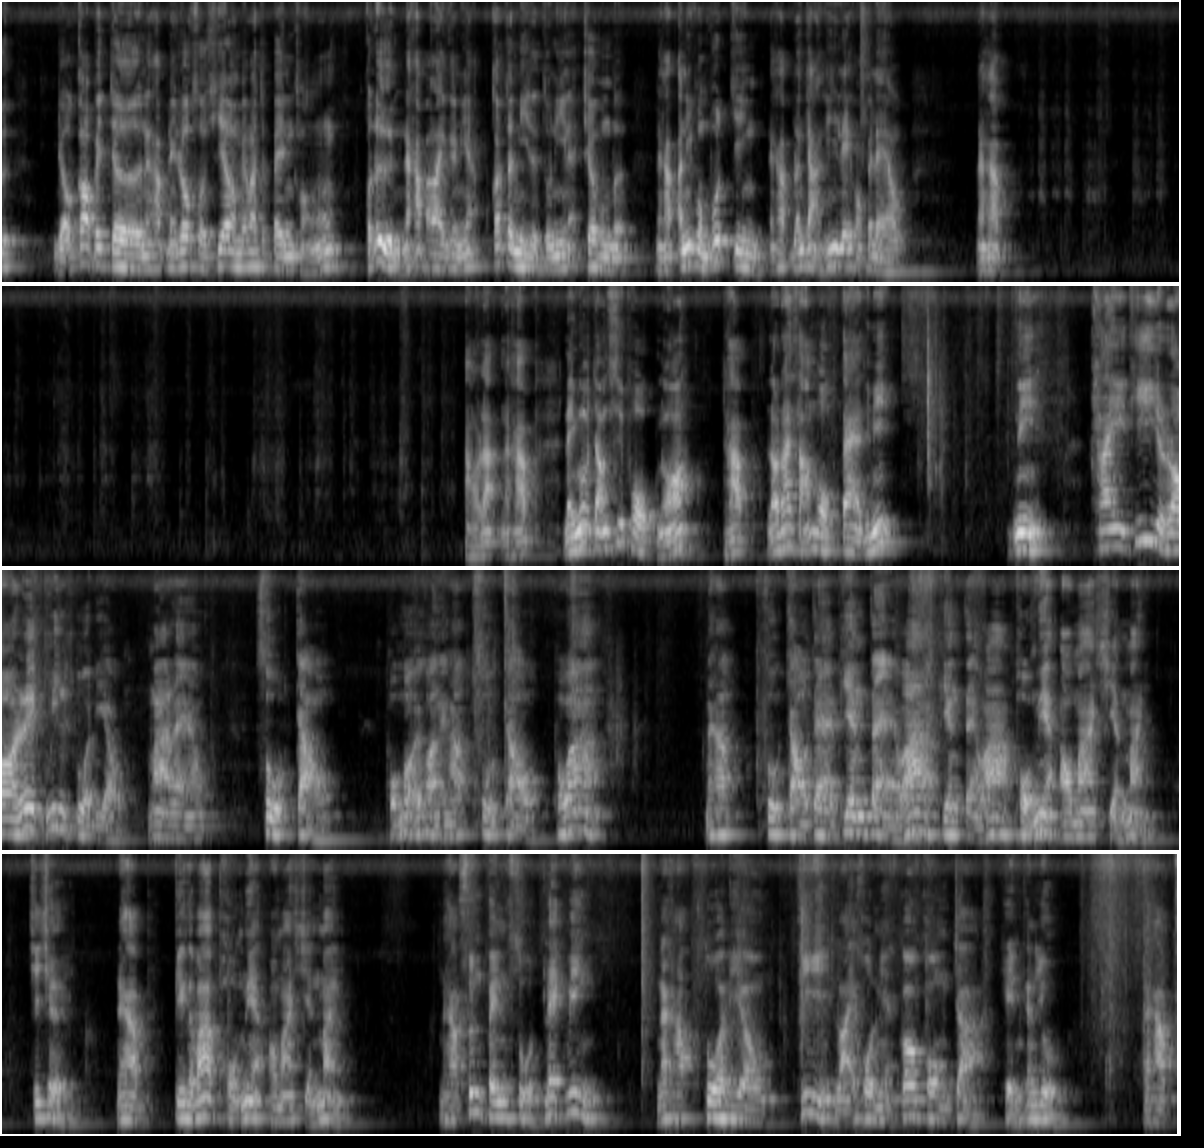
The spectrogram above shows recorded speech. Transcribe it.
เดี๋ยวก็ไปเจอนะครับ ในโลกโซเชียลไม่ว่าจะเป็นของคนอื่นนะครับ อะไรกันเนี้ยก็จะมีแต่ตัวนี้แหละเชื่อผมเถอะนะครับ อันนี้ผมพูดจริงนะครับ หลังจากที่เลขออกไปแล้วนะครับ เอาละนะครับ ในงวดประจำที่16เนาะครับ เราได้ 36 แต่ทีนี้ นี่ ใครที่รอเลขวิ่งตัวเดียวมาแล้ว สูตรเก่า ผมบอกไว้ก่อนนะครับ สูตรเก่า เพราะว่านะครับ สูตรเก่าแต่เพียงแต่ว่าเพียงแต่ว่าผมเนี่ยเอามาเขียนใหม่เฉยๆนะครับ เพียงแต่ว่าผมเนี่ยเอามาเขียนใหม่นะครับ ซึ่งเป็นสูตรเลขวิ่งนะครับ ตัวเดียวที่หลายคนเนี่ยก็คงจะเห็นกันอยู่ นะครับ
